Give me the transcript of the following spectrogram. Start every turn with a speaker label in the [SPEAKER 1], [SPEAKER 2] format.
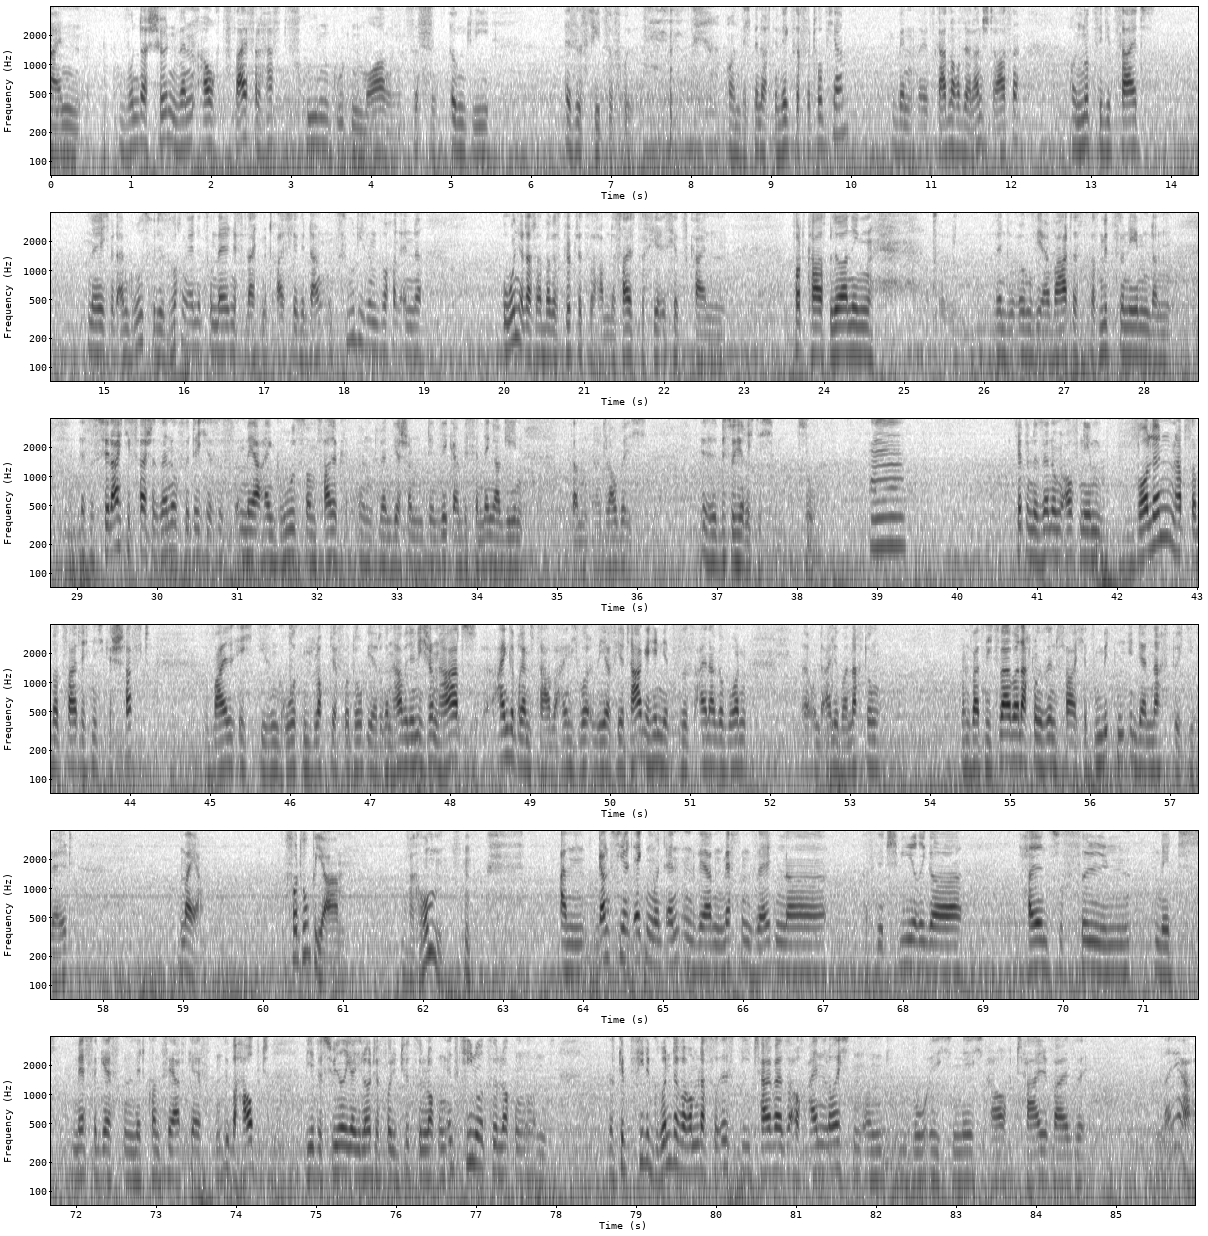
[SPEAKER 1] Einen wunderschönen, wenn auch zweifelhaft frühen guten Morgen. Es ist irgendwie, es ist viel zu früh. Und ich bin auf dem Weg zur Fotopia, bin jetzt gerade noch auf der Landstraße und nutze die Zeit, mich mit einem Gruß für dieses Wochenende zu melden, vielleicht mit drei, vier Gedanken zu diesem Wochenende, ohne das aber gescriptet zu haben. Das heißt, das hier ist jetzt kein Podcast-Learning. Wenn du irgendwie erwartest, was mitzunehmen, dann es ist vielleicht die falsche Sendung für dich. Es ist mehr ein Gruß vom Falk. Und wenn wir schon den Weg ein bisschen länger gehen, dann äh, glaube ich, äh, bist du hier richtig. So. Mm. Ich hätte eine Sendung aufnehmen wollen, habe es aber zeitlich nicht geschafft, weil ich diesen großen Block der Fotopia drin habe, den ich schon hart eingebremst habe. Eigentlich wollten wir ja vier Tage hin, jetzt ist es einer geworden äh, und eine Übernachtung. Und weil es nicht zwei Übernachtungen sind, fahre ich jetzt mitten in der Nacht durch die Welt naja, Fotopia. Warum? An ganz vielen Ecken und Enden werden Messen seltener. Es wird schwieriger, Hallen zu füllen mit Messegästen, mit Konzertgästen. Überhaupt wird es schwieriger, die Leute vor die Tür zu locken, ins Kino zu locken. Und es gibt viele Gründe, warum das so ist, die teilweise auch einleuchten und wo ich mich auch teilweise, naja,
